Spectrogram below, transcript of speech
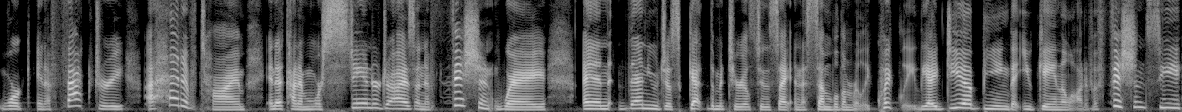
work in a factory ahead of time in a kind of more standardized and efficient way, and then you just get the materials to the site and assemble them really quickly. The idea being that you gain a lot of efficiency,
